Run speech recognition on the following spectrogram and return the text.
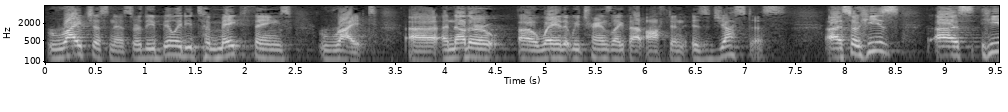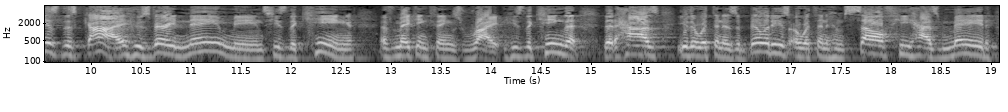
righteousness or the ability to make things right. Uh, another uh, way that we translate that often is justice. Uh, so he's, uh, he is this guy whose very name means he's the king of making things right. He's the king that, that has, either within his abilities or within himself, he has made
